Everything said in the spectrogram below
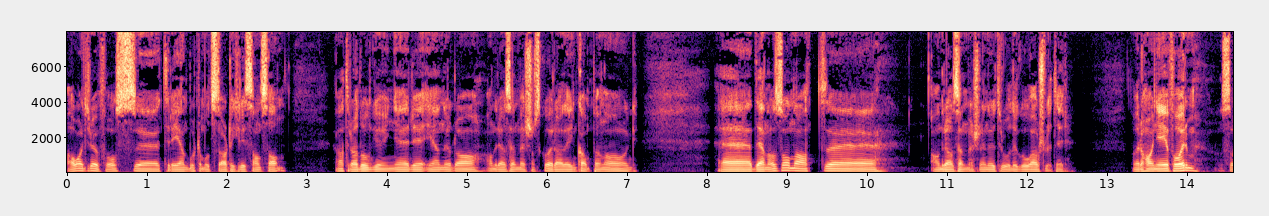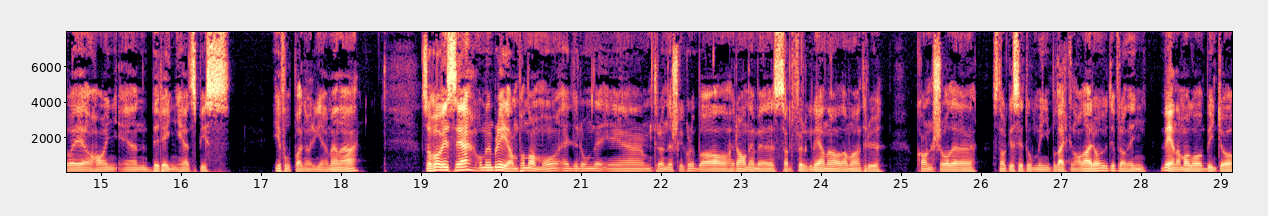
Da vant Raufoss 3-1 eh, borte mot Start i Kristiansand. Etter å ha ligget under 1-0, og Andreas Helmersen skåra den kampen. og eh, Det er nå sånn at eh, Andreas Helmersen er en utrolig god avslutter. Når han er i form, så er han en brennhet spiss i Fotball-Norge, mener jeg. Så får vi se om han blir igjen på Nammo, eller om det er trønderske klubber. Ranheim er selvfølgelig en av dem. Jeg tror kanskje det snakkes litt om inne på Lerkendal her òg, ut ifra den veien de har begynt å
